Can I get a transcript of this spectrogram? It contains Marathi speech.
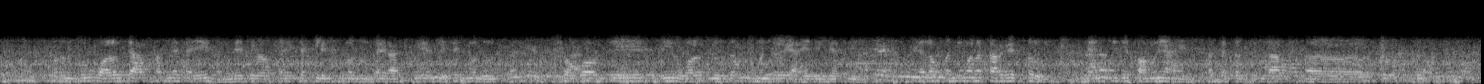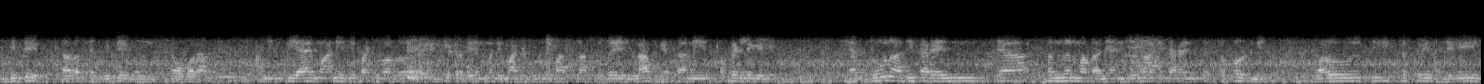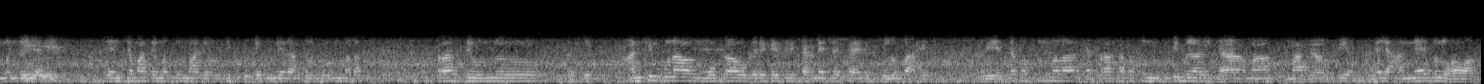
परंतु वाळूच्या आसपासल्या काही धंद्याचे व्यवसायाच्या क्लेसेसमधून काही राजकीय क्लेसेसमधून शेवगावची जी वाळू विरोधक मंडळी आहे जिल्ह्यातली त्या लोकांनी मला टार्गेट करून त्यांचे जे पाहुणे आहेत सध्या तहसीलदार गीते दादासाहेब गीते म्हणून शेवगावला आणि पी आय माने जे पाठीमागं इंटिग्रेशनमध्ये माझ्याकडून पाच लाख रुपये लाभ घेताना पकडले गेले. या दोन अधिकाऱ्यांच्या संगनमताने आणि दोन अधिकाऱ्यांच्या सपोर्टने वाळूची सक्रिय झालेली मंडळी आहे त्यांच्या माध्यमातून माझ्यावरती खोटे गुन्हे दाखल करून मला त्रास देऊन आणखीन पुन्हा मोका वगैरे काहीतरी करण्याच्या तयारीत हे लोक आहेत. तर याच्यापासून मला ह्या त्रासापासून मुक्ती मिळावी ह्या मा माझ्यावरती झालेला अन्याय दूर व्हावा.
